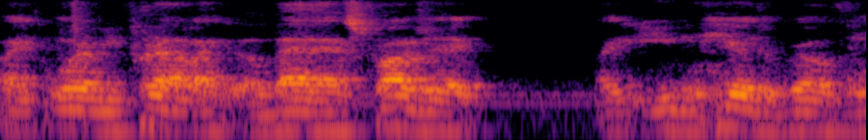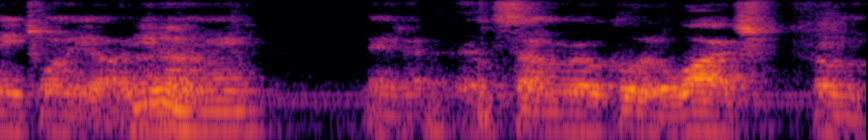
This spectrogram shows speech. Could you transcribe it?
like whenever you put out like a badass project, like you can hear the growth in each one of y'all. You know what I mean? And uh, that's something real cool to watch from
